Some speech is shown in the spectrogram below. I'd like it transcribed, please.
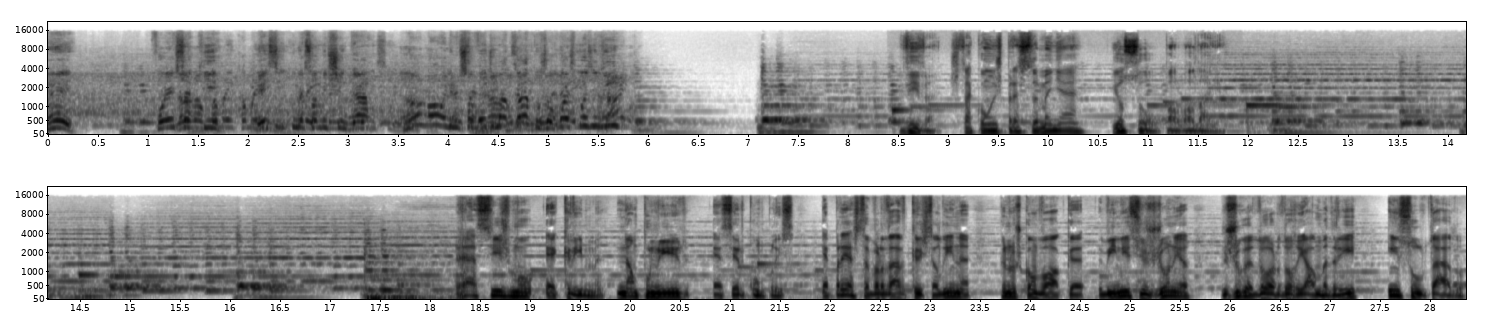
Ei, foi esse não, aqui. Não, calma aí, calma aí, esse que começou a me xingar. Assim, não, não, ele me chamou de macaco, jogou as coisas em mim. Viva, está com o Expresso da Manhã. Eu sou o Paulo Baldaia. Racismo é crime. Não punir é ser cúmplice. É para esta verdade cristalina que nos convoca Vinícius Júnior, jogador do Real Madrid, insultado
